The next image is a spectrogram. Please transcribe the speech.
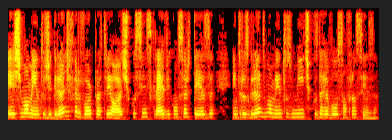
Este momento de grande fervor patriótico se inscreve com certeza entre os grandes momentos míticos da Revolução Francesa.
